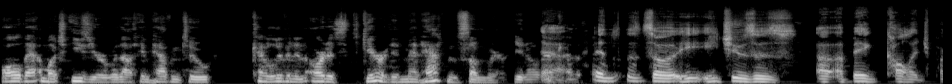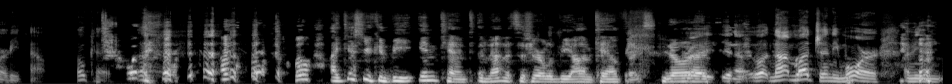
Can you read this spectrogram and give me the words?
all that much easier without him having to kind of live in an artist's garret in Manhattan somewhere, you know, that yeah. kind of thing. And so he, he chooses a, a big college party town. Okay. well, I guess you can be in Kent and not necessarily be on campus. You know, right? I mean? Yeah. Well, not much anymore. I mean,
